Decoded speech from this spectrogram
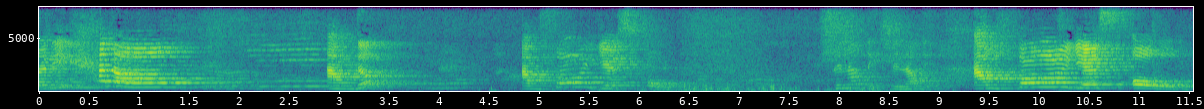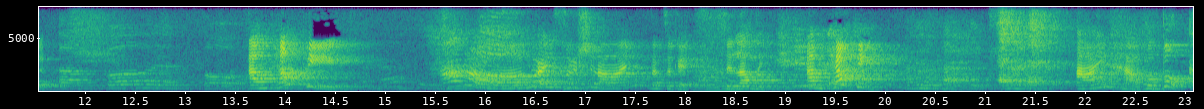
ready? Hello. I'm Đức. I'm four years old. Say loudly, say loudly. I'm four years old. I'm happy. Oh, why are you so shy? That's okay. Say loudly. I'm happy. I have a book.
